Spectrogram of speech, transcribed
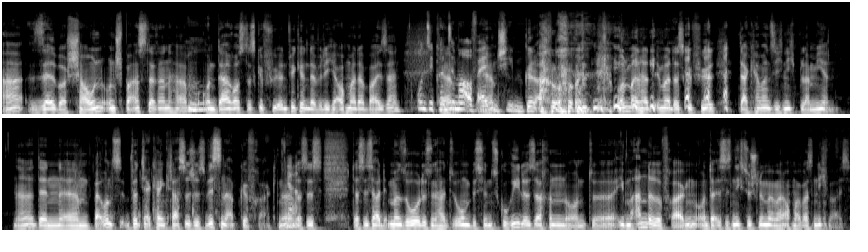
A, selber schauen und Spaß daran haben und daraus das Gefühl entwickeln, da will ich auch mal dabei sein. Mhm. Und sie können es immer auf Elton schieben. Genau. Und, und man hat immer das Gefühl, da kann man sich nicht blamieren. Ne? Denn ähm, bei uns wird ja kein klassisches Wissen abgefragt. Ne? Ja. Das, ist, das ist halt immer so, das sind halt so ein bisschen skurrile Sachen und äh, eben andere Fragen. Und da ist es nicht so schlimm, wenn man auch mal was nicht weiß.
